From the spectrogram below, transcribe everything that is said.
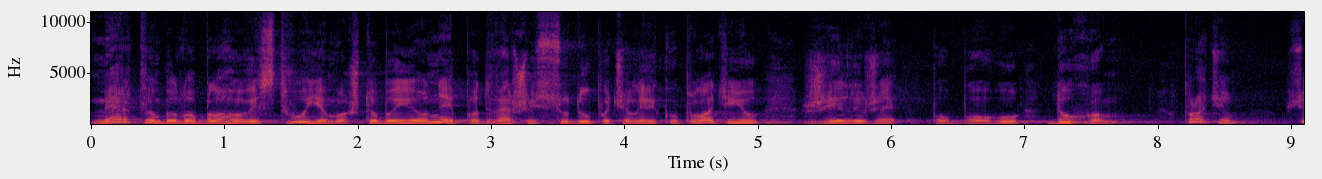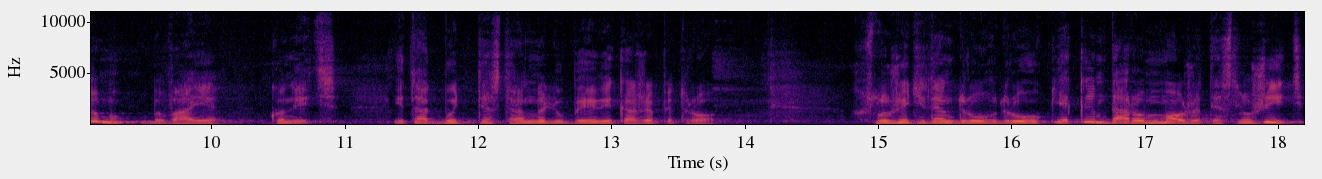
мертвим було благовіствуємо, щоб і вони, подвершись суду по чоловіку плотію, жили вже по Богу духом. Впрочем, всьому буває конець. І так будьте страннолюбиві, каже Петро. Служіть один друг другу, яким даром можете, служіть,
